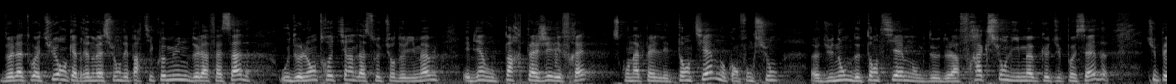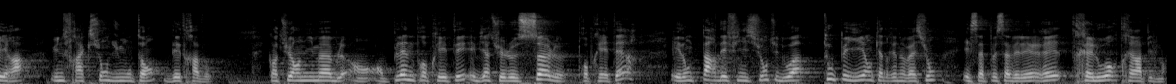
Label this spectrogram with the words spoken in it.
de la toiture, en cas de rénovation des parties communes, de la façade ou de l'entretien de la structure de l'immeuble, eh bien vous partagez les frais, ce qu'on appelle les tantièmes. Donc en fonction euh, du nombre de tantièmes, donc de, la fraction de l'immeuble que tu possèdes, tu payeras une fraction du montant des travaux. Quand tu es en immeuble en, pleine propriété, eh bien tu es le seul propriétaire et donc, par définition, tu dois tout payer en cas de rénovation et ça peut s'avérer très lourd très rapidement.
